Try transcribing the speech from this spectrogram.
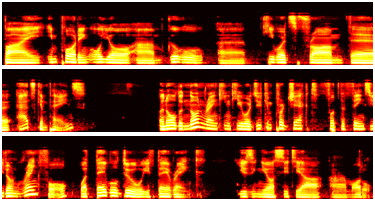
by importing all your um, Google uh, keywords from the ads campaigns, and all the non-ranking keywords, you can project for the things you don't rank for, what they will do if they rank using your CTR uh, model.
